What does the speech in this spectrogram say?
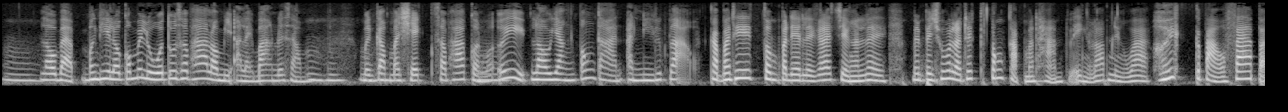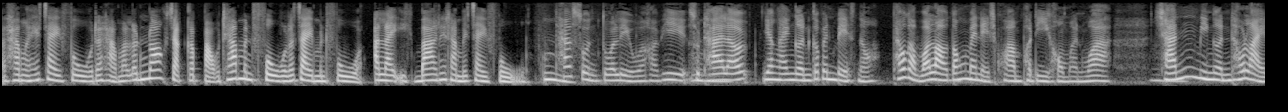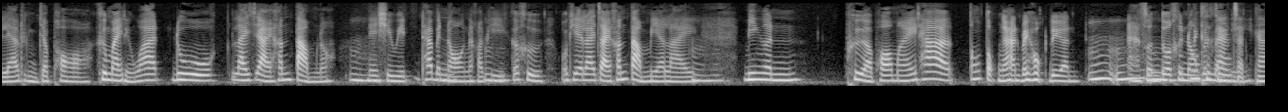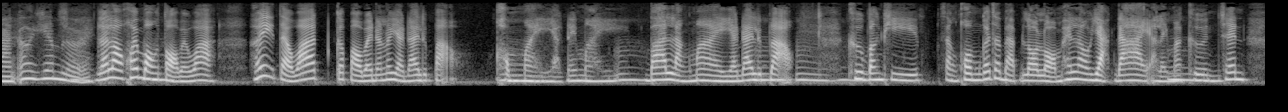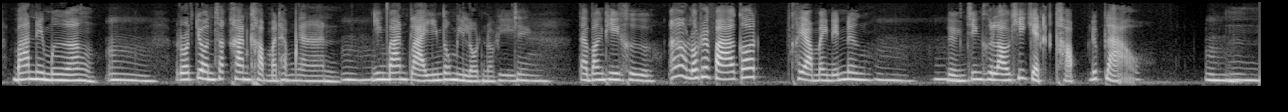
เราแบบบางทีเราก็ไม่รู้ว่าตู้เสื้อผ้าเรามีอะไรบ้างด้วยซ้ำเหมือนกลับมาเช็คสภาพก่อนว่า เอ้ย เรายังต้องการอันนี้หรือเปล่า กลับมาที่ตรงประเด็นเลยก็ได้อย่างนั้นเลย มันเป็นช่วงเวลาที่ต้องกลับมาถามตัวเองอีกรอบหนึ่งว่า เฮ้ยกระเป๋าแฟบอะทำไงให้ใจฟูแต่ถามว่าแล้วนอกจากกระเป๋าถ้ามันฟูแล้วใจมันฟูอะอะไรอีกบ้างที่ทำให้ใจฟูอืมถ้าส่วนตัวหลิวอะค่ะพี่ สุดท้ายแล้วยังไงเงินก็เป็นเบสเนาะ เท่ากับว่าเราต้อง manage ความพอดีของมันว่า ฉันมีเงินเท่าไหร่แล้วถึงจะพอ คือหมายถึงว่าดูรายจ่ายขั้นต่ำเนาะอืมในชีวิตถ้าเป็นน้องนะคะพี่อืมก็คือโอเครายจ่ายขั้นต่ำมีอะไรอืมมีเงินเผื่อพอไหมถ้าต้องตกงานไปหกเดือนอืมมอะส่วนตัวคือน้องเป็นแบบนี้การจัดการเออเยี่ยมเลย แล้วเราค่อยมองต่อไปว่า เฮ้ย แต่ว่ากระเป๋าใบนั้นเราอยากได้หรือเปล่า คอมใหม่อยากได้ไหมอืมบ้านหลังใหม่อยากได้หรือเปล่ามคือบางทีสังคมก็จะแบบหล่อหลอมให้เราอยากได้อะไรมากขึ้น เช่น บ้านในเมืองอืมรถยนต์สักคันขับมาทำงานอืมยิ่งบ้านไกลยิ่งต้องมีรถเนอะพี่จริงแต่บางทีคืออ้าวรถไฟฟ้าก็ขยับมาอีกนิดนึงอืมหรือจริงๆคือเราขี้เกียจขับหรือเปล่าอืมอืม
